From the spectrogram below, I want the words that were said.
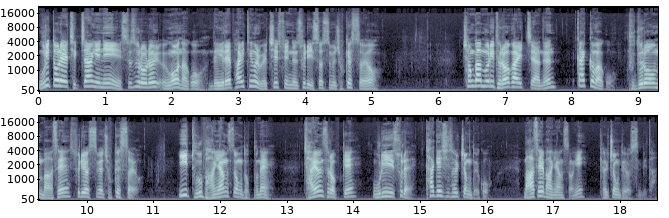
우리 또래 직장인이 스스로를 응원하고 내일의 파이팅을 외칠 수 있는 술이 있었으면 좋겠어요. 첨가물이 들어가 있지 않은 깔끔하고 부드러운 맛의 술이었으면 좋겠어요. 이 두 방향성 덕분에 자연스럽게 우리 술에 타겟이 설정되고 맛의 방향성이 결정되었습니다.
